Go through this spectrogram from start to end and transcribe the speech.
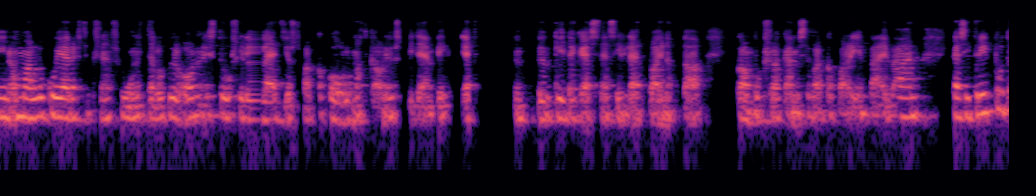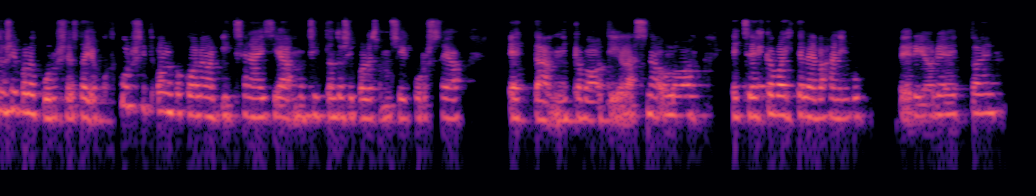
niin oman lukujärjestyksen suunnittelu kyllä onnistuu silleen, että jos vaikka koulumatka on just pidempi, että pyrkii tekemään sen silleen, että painottaa kampuksella käymisen vaikka pariin päivään. Ja sitten riippuu tosi paljon kursseista. Jotkut kurssit on kokonaan itsenäisiä, mutta sitten on tosi paljon sellaisia kursseja, että mitkä vaatii läsnäoloa. Että se ehkä vaihtelee vähän niin kuin periodeittain,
